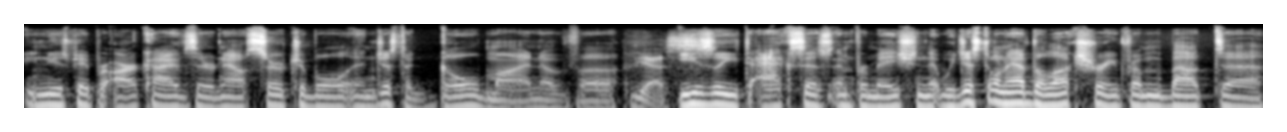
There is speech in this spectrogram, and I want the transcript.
newspaper archives that are now searchable and just a gold mine of uh, yes. easily to access information that we just don't have the luxury from about uh,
